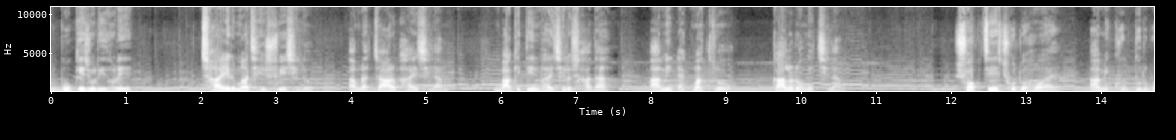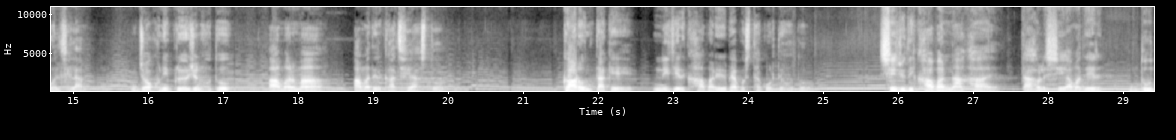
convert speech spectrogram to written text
বুকে জড়িয়ে ধরে ছায়ের মাঝে শুয়েছিল। আমরা চার ভাই ছিলাম। বাকি তিন ভাই ছিল সাদা, আমি একমাত্র কালো রঙের ছিলাম। সবচেয়ে ছোট হওয়ায় আমি খুব দুর্বল ছিলাম। যখনই প্রয়োজন হতো, আমার মা আমাদের কাছে আসতো। কারণ তাকে নিজের খাবারের ব্যবস্থা করতে হতো। সে যদি খাবার না খায়, তাহলে সে আমাদের দুধ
